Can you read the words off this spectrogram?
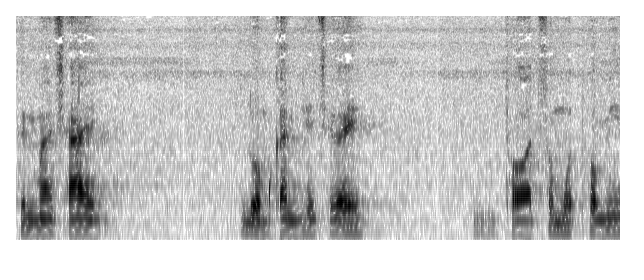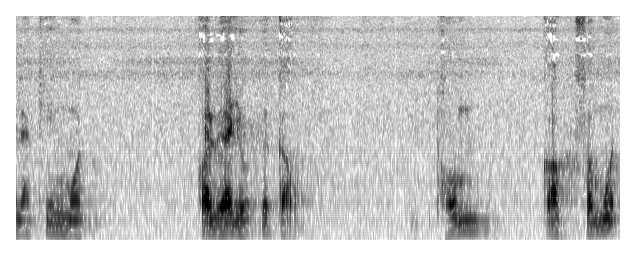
ขึ้นมาใช้ ร่วมกันเฉยๆถอดสมมติพวกนี้แหละทิ้งหมด ก็เหลืออยู่คือเก่า ผมก็สมมติ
